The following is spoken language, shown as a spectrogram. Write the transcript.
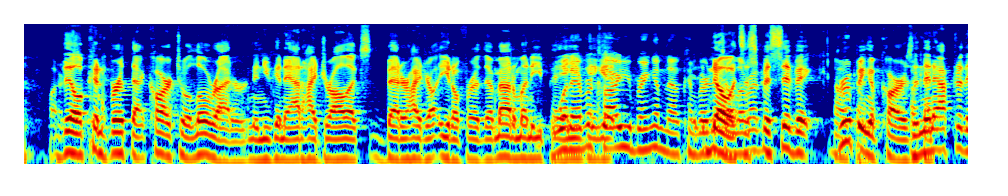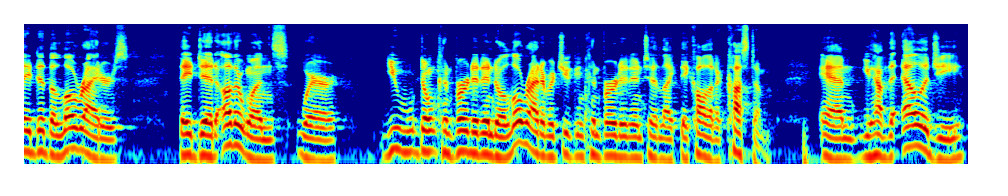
Large. they'll convert that car to a lowrider and then you can add hydraulics better hydraulic you know for the amount of money you pay Whatever you car get- you bring them, they'll convert it to the highlight. no, it's a lowrider? specific grouping of cars. And then after they did the lowriders, they did other ones where you don't convert it into a lowrider, but you can convert it into like they call it a custom. And you have the Elegy,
